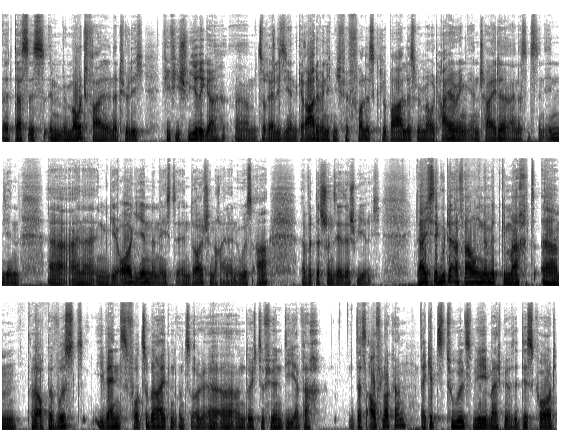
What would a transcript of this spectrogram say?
äh, das ist im Remote-Fall natürlich viel, viel schwieriger ähm, zu realisieren. Gerade wenn ich mich für volles globales Remote Hiring entscheide. Einer sitzt in Indien, äh, einer in Georgien, der nächste in Deutschland, noch einer in den USA. Da wird das schon sehr, sehr schwierig. Da habe ich sehr gute Erfahrungen damit gemacht, ähm, aber auch bewusst Events vorzubereiten und, zu, äh, äh und durchzuführen, die einfach das auflockern. Da gibt es Tools wie beispielsweise Discord,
